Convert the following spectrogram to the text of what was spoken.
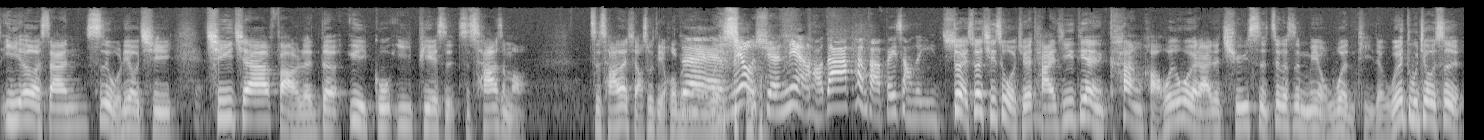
一二三四五六七七家法人的预估 EPS 只差什么？只差在小数点后面那个位置，没有悬念，好，大家看法非常的一致。对，所以其实我觉得台积电看好或者未来的趋势，这个是没有问题的，唯独就是。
